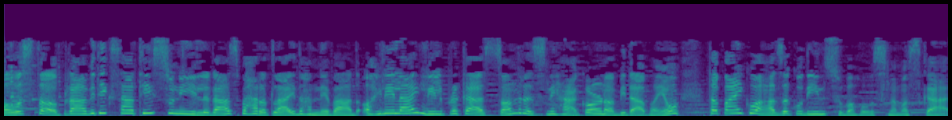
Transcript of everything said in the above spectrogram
हवस् त प्राविधिक साथी सुनिल राज भारतलाई धन्यवाद। अहिलेलाई लील प्रकाश चन्द्र स्नेहा कर्ण विदा भयो। तपाईँको आजको दिन शुभ होस् नमस्कार।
